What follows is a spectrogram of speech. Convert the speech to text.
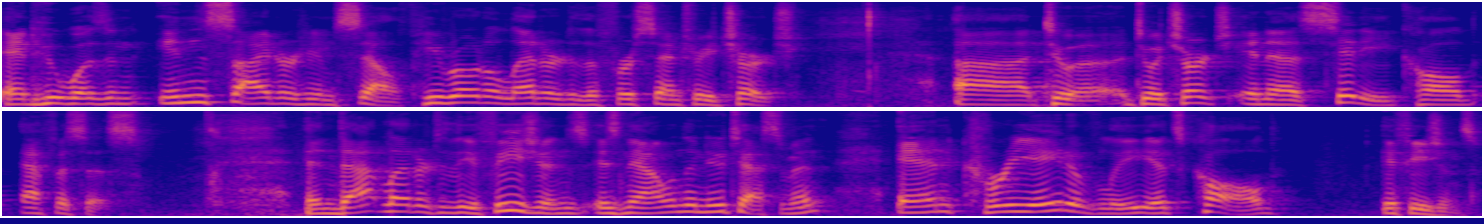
and who was an insider himself, he wrote a letter to the first century church. uh, to, a, to a church in a city called Ephesus. And that letter to the Ephesians is now in the New Testament, and creatively it's called Ephesians.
